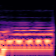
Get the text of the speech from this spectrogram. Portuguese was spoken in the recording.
inside.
